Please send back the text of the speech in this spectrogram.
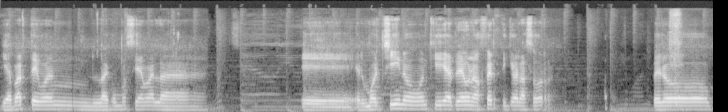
Y aparte, weón, la, ¿cómo se llama? La. eh, el mall chino, weón, que iba a traer una oferta y quedó la zorra. Pero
